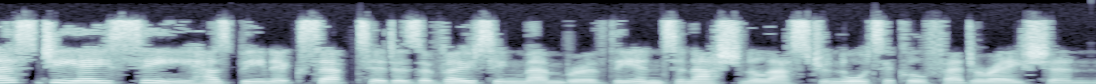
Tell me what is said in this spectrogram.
SGAC has been accepted as a voting member of the International Astronautical Federation.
